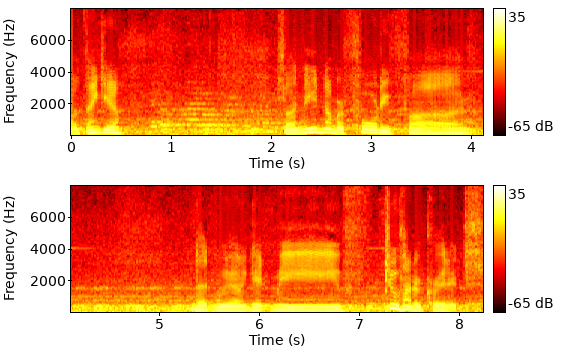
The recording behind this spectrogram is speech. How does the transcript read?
Oh, thank you. So I need number 45. That will get me 200 credits.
